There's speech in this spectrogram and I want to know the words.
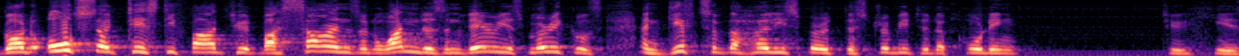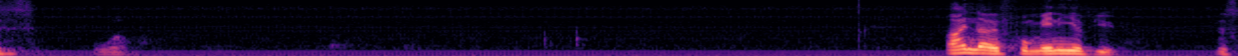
God also testified to it by signs and wonders and various miracles and gifts of the Holy Spirit distributed according to his will. I know for many of you, this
